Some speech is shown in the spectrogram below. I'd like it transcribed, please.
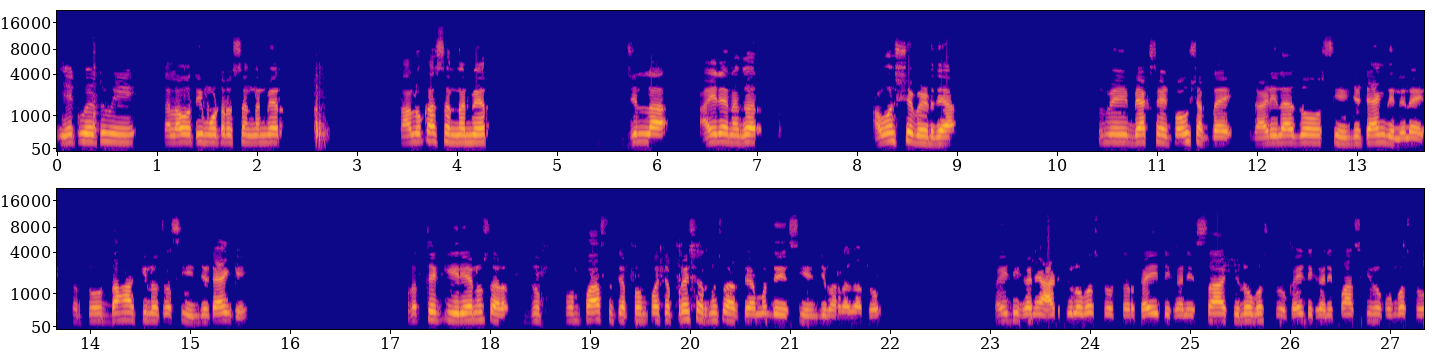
एक वेळ तुम्ही कलावती मोटर संगनमेर तालुका संगनमेर जिल्हा अहिल्यानगर अवश्य भेट द्या. तुम्ही बॅक साईड पाहू शकताय. गाडीला जो सीएनजी टँक दिलेला आहे तर तो दहा किलोचा सीएनजी टँक आहे. प्रत्येक एरियानुसार जो पंप असतो त्या पंपाच्या प्रेशरनुसार त्यामध्ये सीएनजी भरला जातो. काही ठिकाणी आठ किलो बसतो तर काही ठिकाणी सहा किलो बसतो काही ठिकाणी पाच किलो पण बसतो.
